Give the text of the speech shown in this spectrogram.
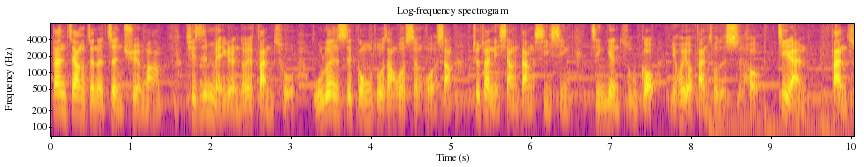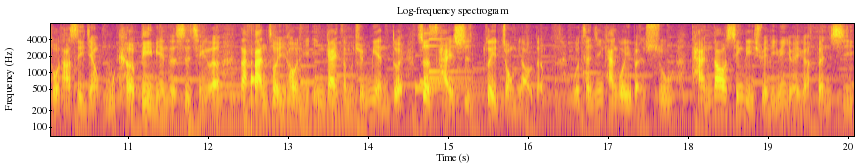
但这样真的正确吗？其实每个人都犯错，无论是工作上或生活上，就算你相当细心、经验足够，也会有犯错的时候。既然犯错，它是一件无可避免的事情了。那犯错以后，你应该怎么去面对？这才是最重要的。我曾经看过一本书，谈到心理学里面有一个分析，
